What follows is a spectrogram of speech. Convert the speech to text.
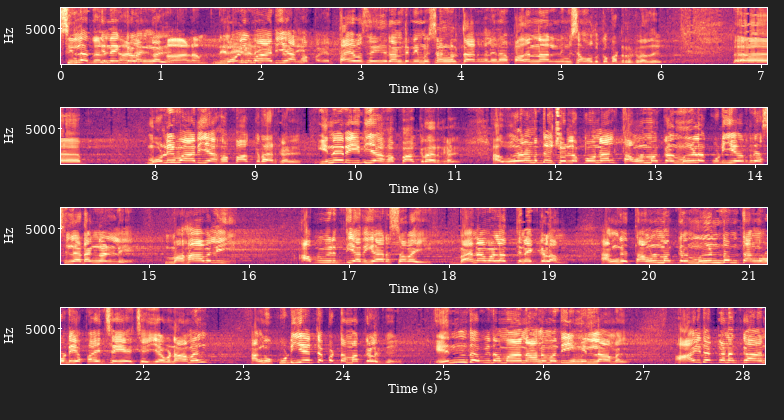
சில திணைக்களங்கள் மொழி. வாரியாக தயவு செய்து ரெண்டு நிமிஷங்கள் தாருங்கள் ஏன்னா பதினாலு நிமிஷம் ஒதுக்கப்பட்டிருக்கிறது மொழி வாரியாக பார்க்கிறார்கள் இன ரீதியாக பார்க்கிறார்கள் அது உதாரணத்துக்கு சொல்ல போனால் தமிழ் மக்கள் மீள சில இடங்களிலே மகாபலி அபிவிருத்தி அதிகார சபை வனவள திணைக்களம் அங்கு தமிழ் மக்கள் மீண்டும் தங்களுடைய பயிற்சியை செய்ய விடாமல் அங்கு குடியேற்றப்பட்ட மக்களுக்கு எந்த விதமான அனுமதியும் இல்லாமல் ஆயிரக்கணக்கான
